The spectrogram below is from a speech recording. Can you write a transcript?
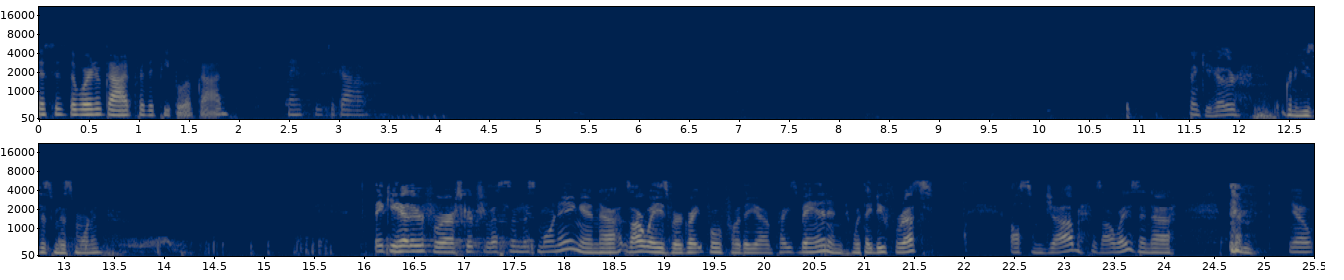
This is the word of God for the people of God. Thanks be to God. Thank you, Heather. We're going to use this one this morning. Thank you, Heather, for our scripture lesson this morning. And uh, as always, we're grateful for the uh, praise band and what they do for us. Awesome job, as always. And, uh, you know,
